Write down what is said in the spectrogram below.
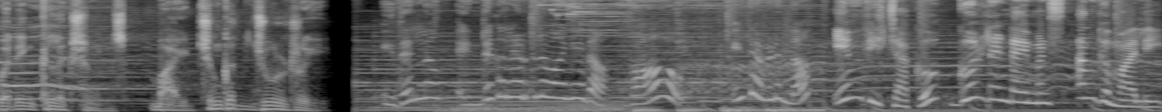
Wedding Collections by ചുങ്കത് Jewelry. ഇതെല്ലാം എന്റെ കല്യാണത്തിന് വാങ്ങിയതാ. വാവ്. ഇതെവിടുന്നാ? M V Chacko golden diamonds Angamaly.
